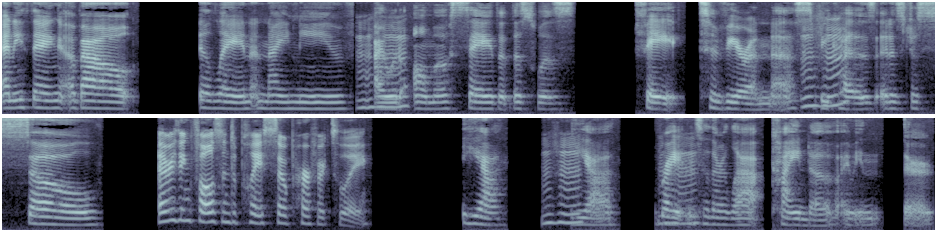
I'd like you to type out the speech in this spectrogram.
anything about Elayne and Nynaeve, I would Mhm. almost say that this was fate to Viranness Mhm. because it is just so Everything falls into place so perfectly. yeah, Mm-hmm. yeah, right Mhm. into their lap, kind of. I mean, they're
